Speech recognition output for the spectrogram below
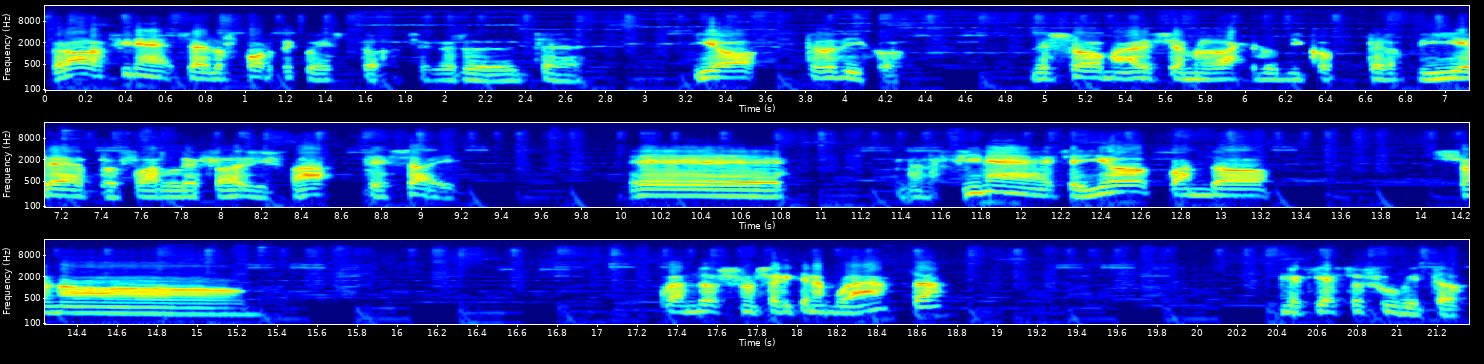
Però alla fine cioè, lo sport è questo, cioè, cioè, io te lo dico, adesso magari sembrerà che lo dico per dire, per fare le frasi fatte, sai, e, ma alla fine cioè, io quando sono quando sono salito in ambulanza mi ho chiesto subito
